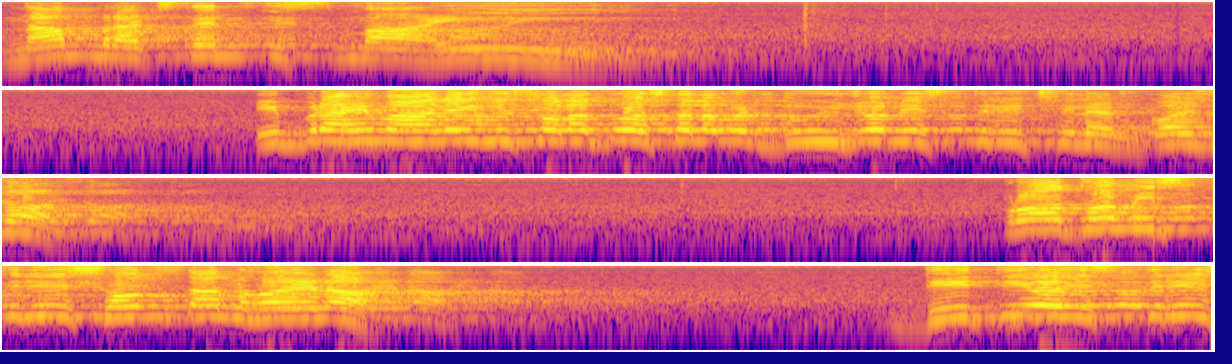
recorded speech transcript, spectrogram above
নাম রাখছেন ইসমাইল ইব্রাহিম আলাইহি সালাতু ওয়াসালামের দুইজন স্ত্রী ছিলেন, কয়জন? প্রথম স্ত্রীর সন্তান হয় না, দ্বিতীয় স্ত্রীর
